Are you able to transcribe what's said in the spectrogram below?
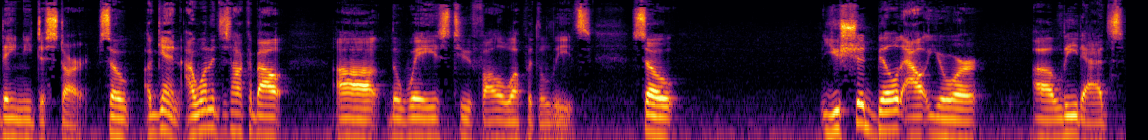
they need to start. So, again, I wanted to talk about uh, the ways to follow up with the leads. So, you should build out your uh, lead ads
